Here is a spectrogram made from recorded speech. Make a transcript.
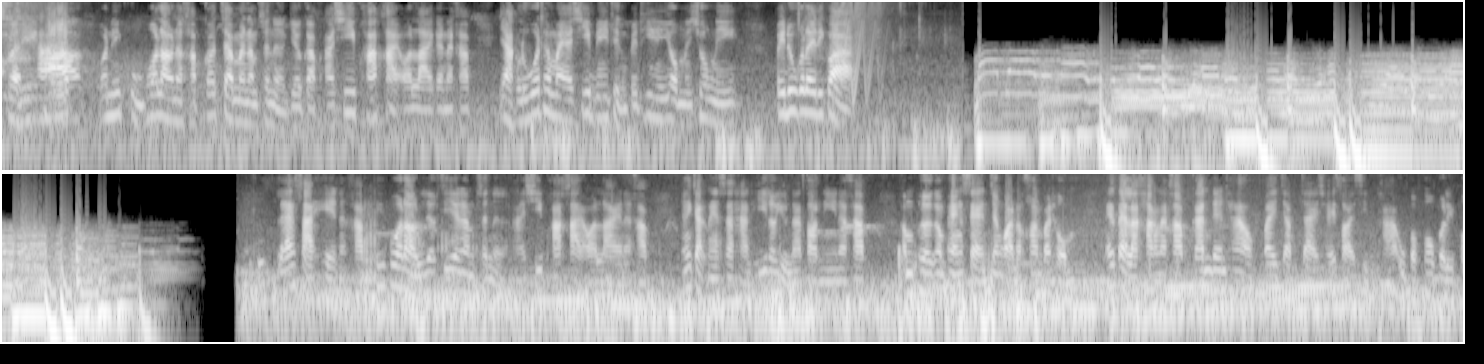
สวัสดีครับ วันนี้กลุ่มพวกเรานะครับก็จะมานำเสนอเกี่ยวกับอาชีพค้าขายออนไลน์กันนะครับ อยากรู้ว่าทำไมอาชีพนี้ถึงเป็นที่นิยมในช่วงนี้ ไปดูกันเลยดีกว่า และสาเหตุนะครับที่พวกเราเลือกที่จะนำเสนออาชีพค้าขายออนไลน์นะครับ เนื่องจากในสถานที่เราอยู่ณตอนนี้นะครับอำเภอกำแพงแสนจังหวัดนครปฐม ในแต่ละครั้งนะครับ การเดินทางออกไปจับจ่ายใช้สอยสินค้าอุปโภคบริโภ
